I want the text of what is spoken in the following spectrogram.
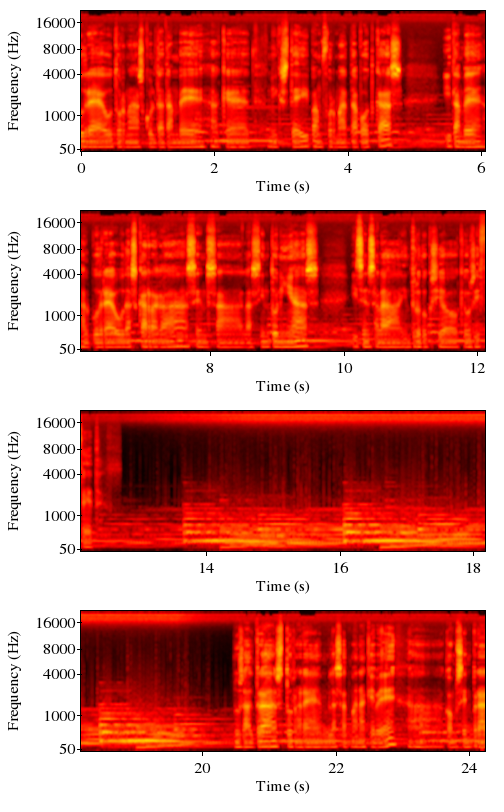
podreu tornar a escoltar també aquest mixtape en format de podcast i també el podreu descarregar sense les sintonies i sense la introducció que us he fet. Nosaltres tornarem la setmana que ve, eh, com sempre,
